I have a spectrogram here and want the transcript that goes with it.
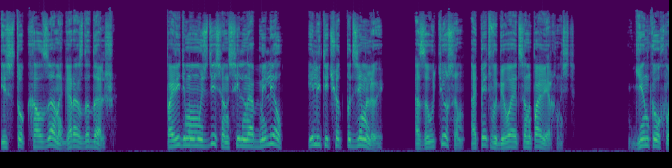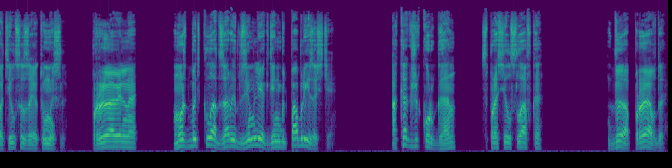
Исток Халзана гораздо дальше. По-видимому, здесь он сильно обмелел или течет под землей, а за утесом опять выбивается на поверхность». Генка ухватился за эту мысль. «Правильно. Может быть, клад зарыт в земле где-нибудь поблизости». «А как же курган?» — спросил Славка. «Да, правда.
